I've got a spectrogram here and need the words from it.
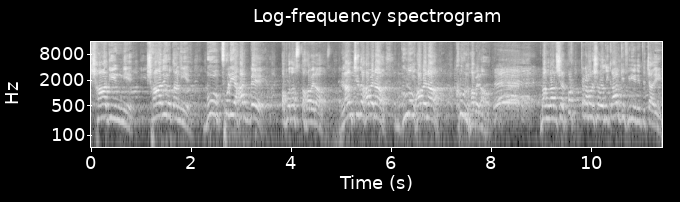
স্বাধীন নিয়ে, স্বাধীনতা নিয়ে বুক ফুলিয়ে হাঁটবে, অপদস্থ হবে না, লাঞ্ছিত হবে না, গুম হবে না, খুন হবে না। বাংলাদেশের প্রত্যেকটা মানুষের অধিকারকে ফিরিয়ে দিতে চাই।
